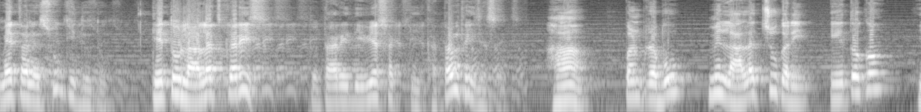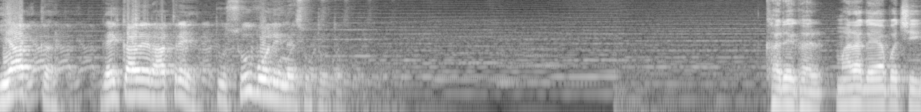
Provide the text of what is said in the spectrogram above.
મેં તને શું કીધું તું? કે તું લાલચ કરીશ તો તારી દિવ્ય શક્તિ ખતમ થઈ જશે. હા પણ પ્રભુ મેં લાલચ શું કરી? એ તો કહો. યાદ કર ગઈકાલે રાત્રે તું શું બોલીને સૂતો હતો? ખરેખર મારા ગયા પછી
